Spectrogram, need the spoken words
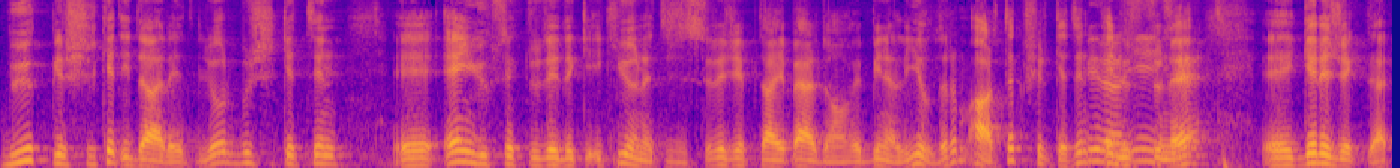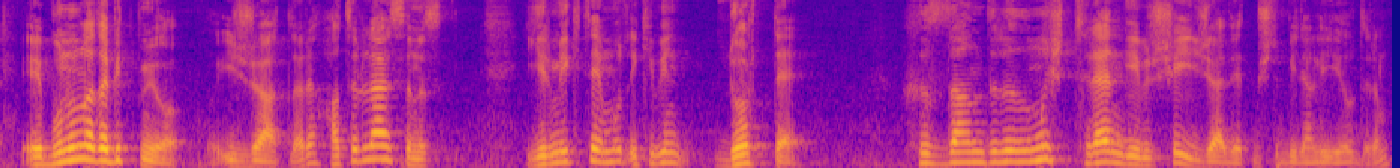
büyük bir şirket idare ediliyor. Bu şirketin e, en yüksek düzeydeki iki yöneticisi Recep Tayyip Erdoğan ve Binali Yıldırım artık şirketin Bir en ay üstüne iyice. e, gelecekler. E, bununla da bitmiyor icraatları. Hatırlarsanız 22 Temmuz 2004'te hızlandırılmış tren diye bir şey icat etmişti Binali Yıldırım.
